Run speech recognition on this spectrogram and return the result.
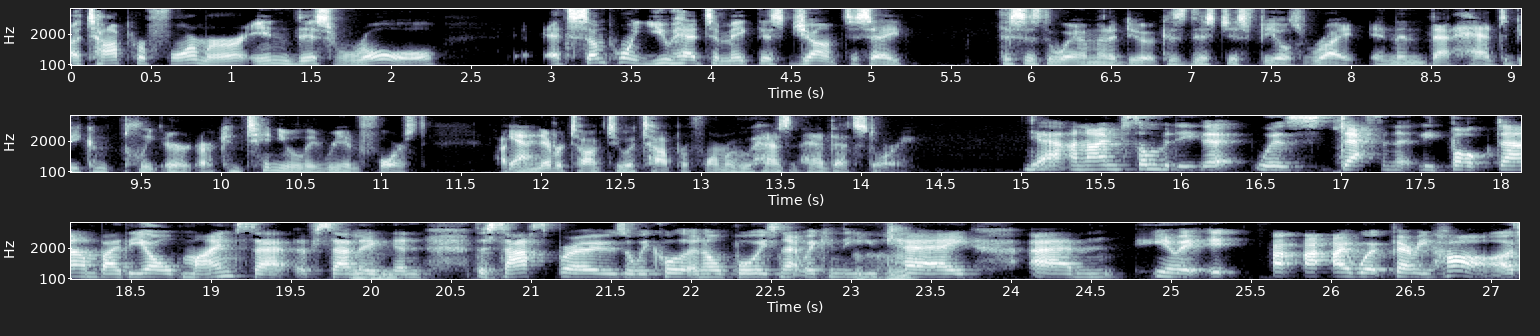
a top performer in this role, at some point you had to make this jump to say, this is the way I'm going to do it because this just feels right. And then that had to be complete or, or continually reinforced. I've yeah. never talked to a top performer who hasn't had that story. Yeah, and I'm somebody that was definitely bogged down by the old mindset of selling mm-hmm. and the SaaS bros, or we call it an old boys network in the mm-hmm. UK. Um, you know, it, it I, I work very hard,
